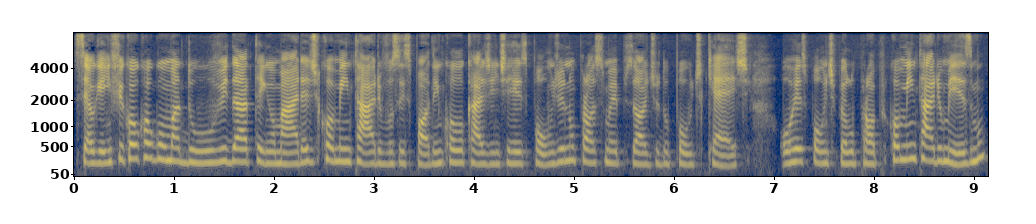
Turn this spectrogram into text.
Se alguém ficou com alguma dúvida, tem uma área de comentário, vocês podem colocar, a gente responde no próximo episódio do podcast ou responde pelo próprio comentário mesmo.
